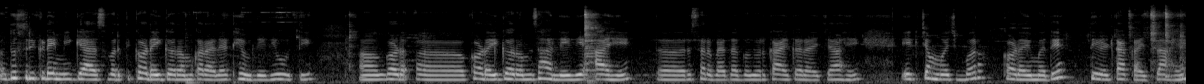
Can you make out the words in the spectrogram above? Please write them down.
दुसरीकडे मी गॅसवरती कढई गरम करायला ठेवलेली होती. गड कढई गरम झालेली आहे. तर सर्वात अगोदर काय करायचे आहे? एक चम्मचभर कढईमध्ये तेल टाकायचं आहे.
